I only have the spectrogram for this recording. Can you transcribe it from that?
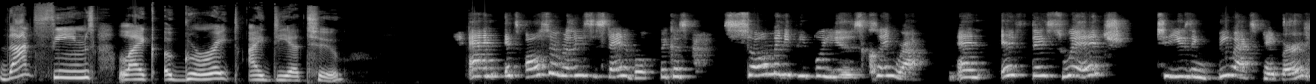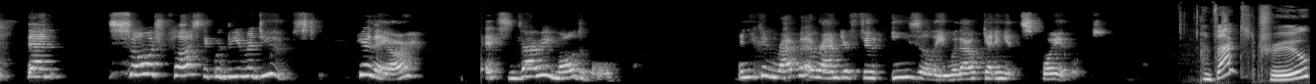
That seems like a great idea too. And it's also really sustainable because so many people use cling wrap. And if they switch to using beeswax paper, then so much plastic would be reduced. Here they are. It's very moldable. And you can wrap it around your food easily without getting it spoiled. That's true.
